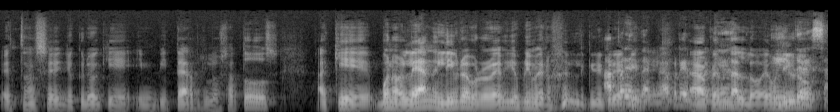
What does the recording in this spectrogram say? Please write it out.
Entonces yo creo que invitarlos a todos a que, bueno, lean el libro de Proverbios primero. apréndanlo, apréndanlo. Es un, libro, es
